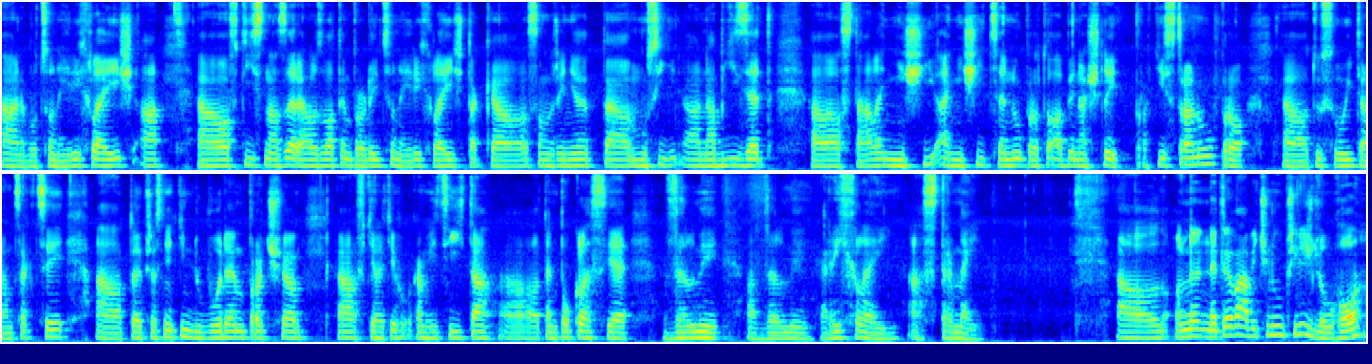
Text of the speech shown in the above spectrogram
a nebo co nejrychlejš a v té snaze realizovat ten prodej co nejrychlejš, tak samozřejmě ta musí nabízet stále nižší a nižší cenu pro to, aby našli protistranu pro tu svoji transakci. A to je přesně tím důvodem, proč v těchto těch okamžicích ta, ten pokles je velmi a velmi rychlej a strmej. On netrvá většinou příliš dlouho,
